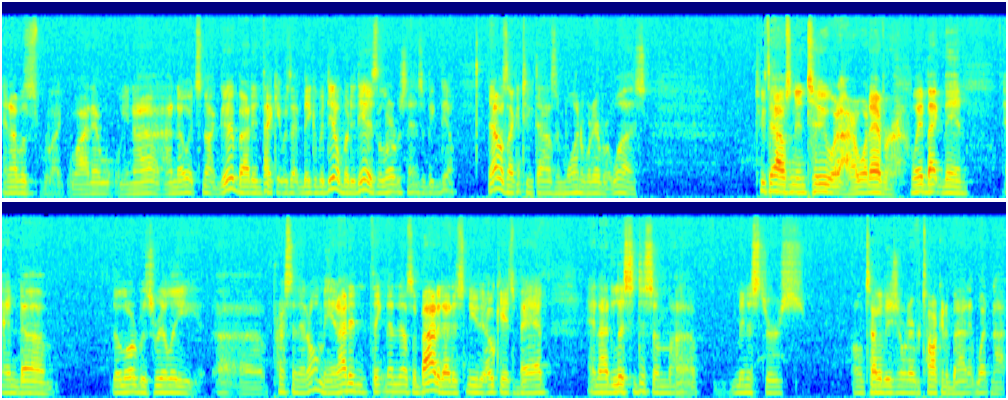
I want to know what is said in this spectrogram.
And I was like, why do, you know, I, I know it's not good, but I didn't think it was that big of a deal, but it is. The Lord was saying it's a big deal. That was like in 2001 or whatever it was. 2002 or whatever, way back then. And um, the Lord was really uh, uh, pressing that on me. And I didn't think nothing else about it. I just knew that, okay, it's bad and I'd listen to some uh, ministers on television or whatever talking about it, whatnot.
